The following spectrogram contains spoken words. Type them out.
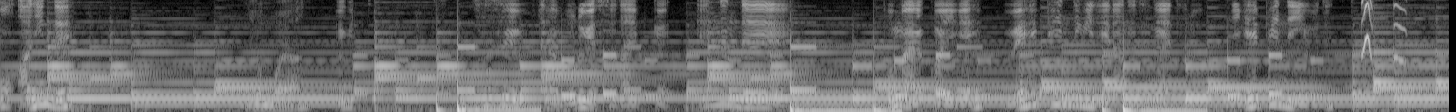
어 아닌데? 이건 뭐야? 사실 잘 모르겠어 나 깼- 깼는데 보면 알 거야 이게 해- 왜 해피엔딩이지라는 생각이 들어 이게 해피엔딩이거든?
